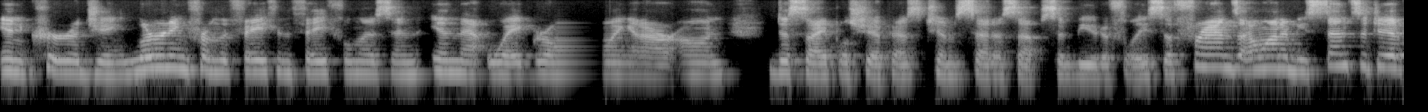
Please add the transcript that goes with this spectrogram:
encouraging, learning from the faith and faithfulness and in that way growing in our own discipleship as Tim set us up so beautifully. So friends, I wanna be sensitive.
